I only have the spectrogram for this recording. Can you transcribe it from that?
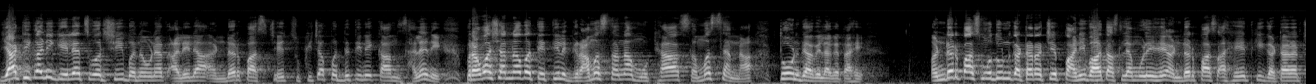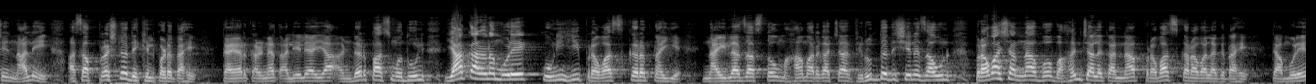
या ठिकाणी गेल्याच वर्षी बनवण्यात आलेल्या अंडरपासचे चुकीच्या पद्धतीने काम झाल्याने प्रवाशांना व तेथील ग्रामस्थांना मोठ्या समस्यांना तोंड द्यावे लागत आहे. अंडरपासमधून गटाराचे पाणी वाहत असल्यामुळे हे अंडरपास आहेत की गटाराचे नाले असा प्रश्न देखील पडत आहे. तयार करण्यात आलेल्या या अंडरपासमधून या कारणामुळे कोणीही प्रवास करत नाहीये. नाईलाजास्तव महामार्गाच्या विरुद्ध दिशेने जाऊन प्रवाशांना व वाहन चालकांना प्रवास करावा लागत आहे. त्यामुळे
